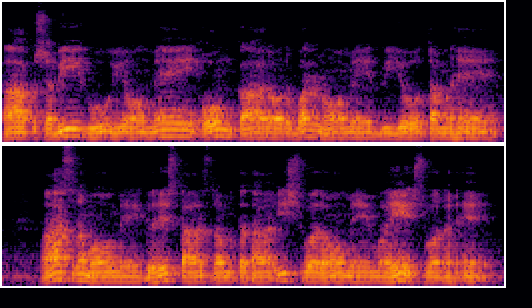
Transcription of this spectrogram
आप सभी गुहियों में, ओंकार और वर्णों में द्विजोतम हैं। आश्रमों में, गृहस्थाश्रम तथा ईश्वरों में महेश्वर हैं।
